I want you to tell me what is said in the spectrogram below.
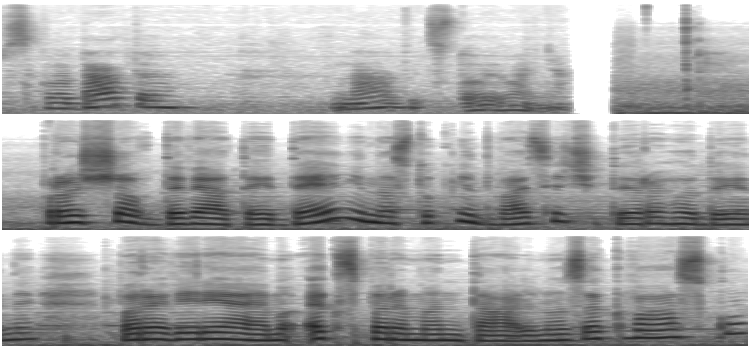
складати на відстоювання. Пройшов 9 день і наступні 24 години. Перевіряємо експериментальну закваску.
